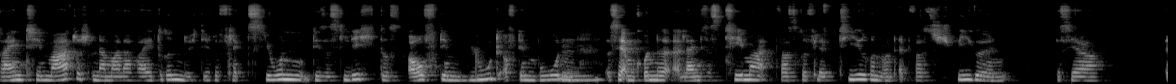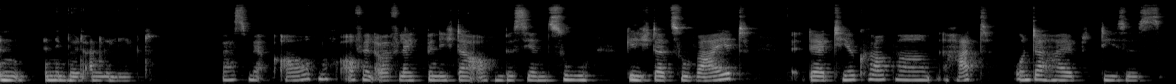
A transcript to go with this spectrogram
rein thematisch in der Malerei drin, durch die Reflexion dieses Lichtes auf dem Blut, auf dem Boden, mhm. ist ja im Grunde allein dieses Thema etwas reflektieren und etwas spiegeln, ist ja in, in dem Bild angelegt. Was mir auch noch auffällt, aber vielleicht bin ich da auch ein bisschen zu, gehe ich da zu weit, der Tierkörper hat unterhalb dieses,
